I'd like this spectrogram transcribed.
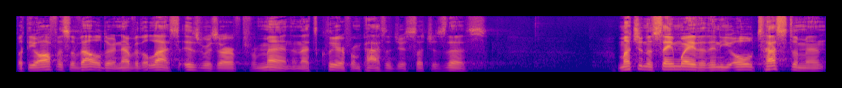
But the office of elder, nevertheless, is reserved for men, and that's clear from passages such as this. Much in the same way that in the Old Testament,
